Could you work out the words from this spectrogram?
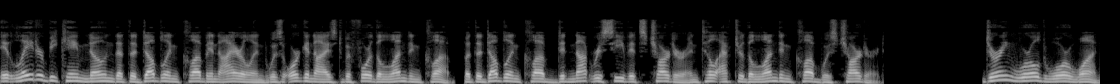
It later became known that the Dublin Club in Ireland was organised before the London Club, but the Dublin Club did not receive its charter until after the London Club was chartered. During World War I,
